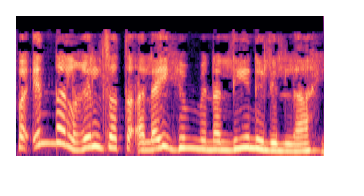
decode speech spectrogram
فإن الغلظة عليهم من اللين لله۔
